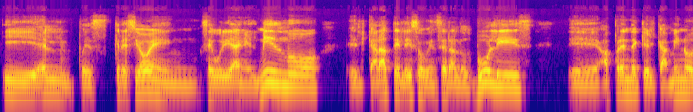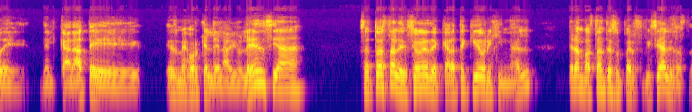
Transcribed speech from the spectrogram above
y él pues creció en seguridad en él mismo, el karate le hizo vencer a los bullies, eh, aprende que el camino de, del karate es mejor que el de la violencia, o sea, todas estas lecciones de Karate Kid original eran bastante superficiales hasta,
